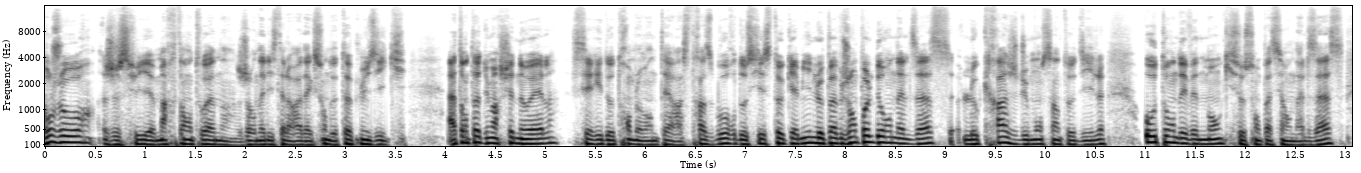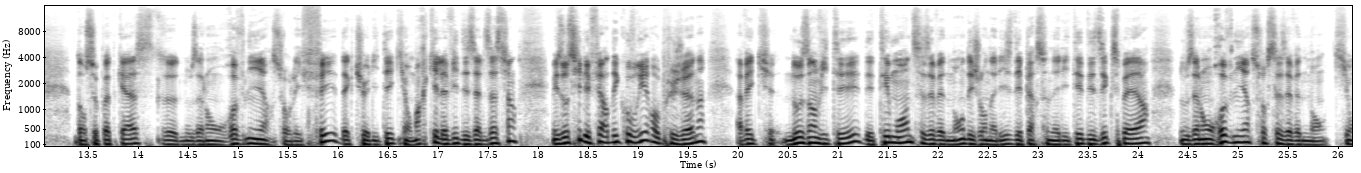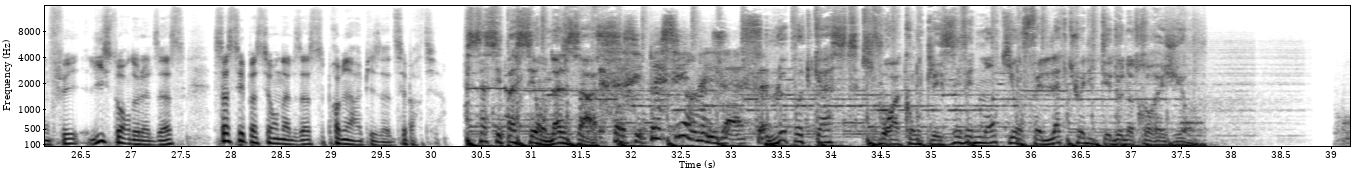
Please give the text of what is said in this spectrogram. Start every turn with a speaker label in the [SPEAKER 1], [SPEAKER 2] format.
[SPEAKER 1] Bonjour, je suis Martin Antoine, journaliste à la rédaction de Top Music. Attentat du marché de Noël, série de tremblements de terre à Strasbourg, dossier Stockamine, le pape Jean-Paul II en Alsace, le crash du Mont Saint-Odile, autant d'événements qui se sont passés en Alsace. Dans ce podcast, nous allons revenir sur les faits d'actualité qui ont marqué la vie des Alsaciens, mais aussi les faire découvrir aux plus jeunes avec nos invités, des témoins de ces événements, des journalistes, des personnalités, des experts. Nous allons revenir sur ces événements qui ont fait l'histoire de l'Alsace. Ça s'est passé en Alsace, premier épisode. C'est parti.
[SPEAKER 2] Ça s'est passé en Alsace.
[SPEAKER 3] Ça s'est passé en Alsace.
[SPEAKER 2] Le podcast qui vous raconte les événements qui ont fait l'actualité de notre région.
